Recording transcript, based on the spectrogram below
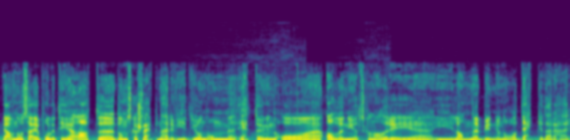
Ja, men Nå sier jo politiet at eh, de skal slippe denne videoen om ett døgn, og eh, alle nyhetskanaler i, eh, i landet begynner jo nå å dekke dette her.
